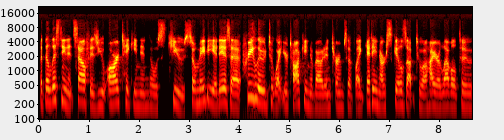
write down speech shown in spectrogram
But the listening itself is you are taking in those cues. So maybe it is a prelude to what you're talking about in terms of like getting our skills up to a higher level to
